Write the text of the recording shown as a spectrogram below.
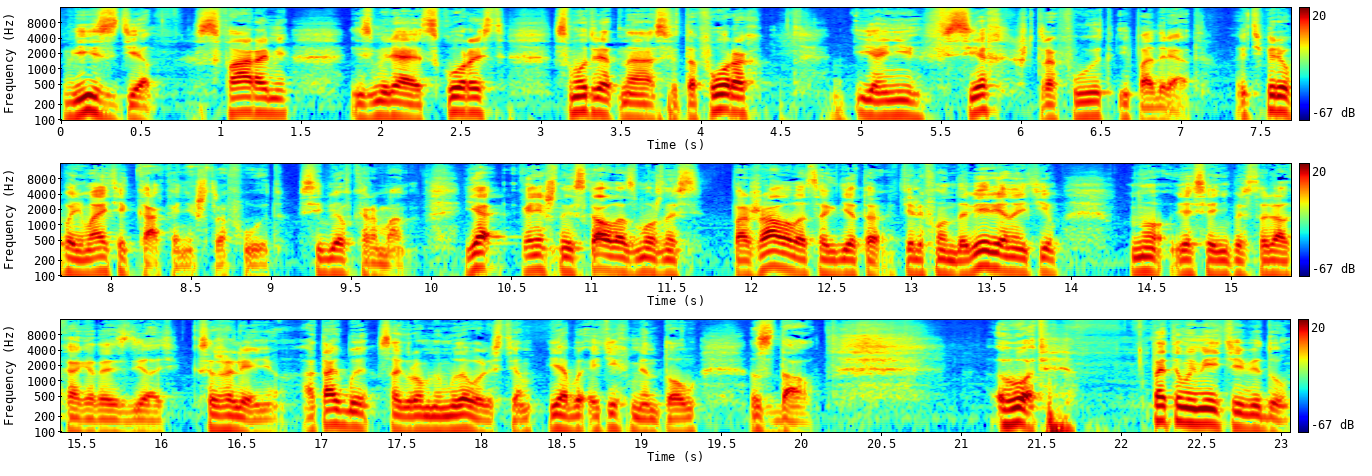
везде с фарами, измеряют скорость, смотрят на светофорах, и они всех штрафуют и подряд. И теперь вы понимаете, как они штрафуют себе в карман. Я, конечно, искал возможность пожаловаться где-то, телефон доверия найти, но я себе не представлял, как это сделать, к сожалению. А так бы с огромным удовольствием я бы этих ментов сдал. Вот. Поэтому имейте в виду,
